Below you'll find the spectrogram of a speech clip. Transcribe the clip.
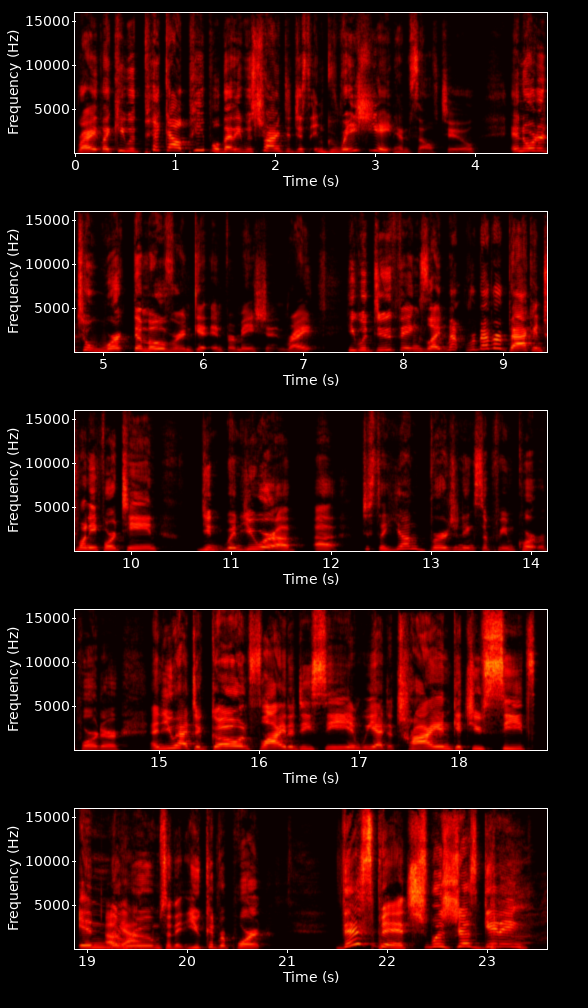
right? Like he would pick out people that he was trying to just ingratiate himself to in order to work them over and get information, right? He would do things like remember back in 2014 you, when you were a, a just a young burgeoning Supreme Court reporter and you had to go and fly to DC and we had to try and get you seats in oh, the Oh, yeah. room so that you could report. This bitch was just getting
